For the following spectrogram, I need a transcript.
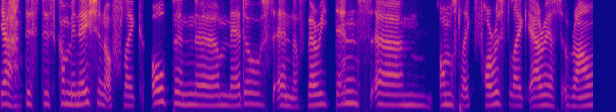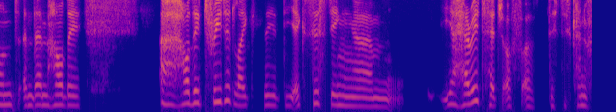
yeah this this combination of like open uh, meadows and of very dense um, almost like forest like areas around and then how they uh, how they treated like the the existing um, yeah heritage of, of this this kind of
